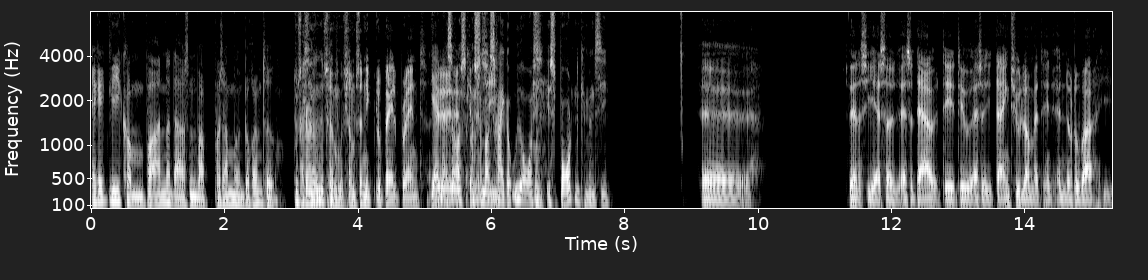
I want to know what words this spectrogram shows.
jeg kan ikke lige komme på andre, der sådan var på samme måde en berømthed. Du skal altså, noget som, som sådan et global brand, Ja, men altså øh, også, kan man som også sige. rækker ud over mm. sporten, kan man sige. Øh, svært at sige. Altså, altså, der, er det, det er jo, altså, der er ingen tvivl om, at, at når du var i,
